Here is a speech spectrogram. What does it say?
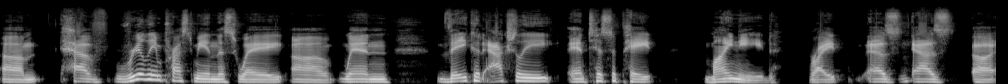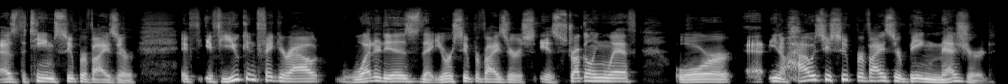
um, have really impressed me in this way uh, when they could actually anticipate my need, right? As mm-hmm. as uh, as the team supervisor, if if you can figure out what it is that your supervisor is, is struggling with, or uh, you know how is your supervisor being measured,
